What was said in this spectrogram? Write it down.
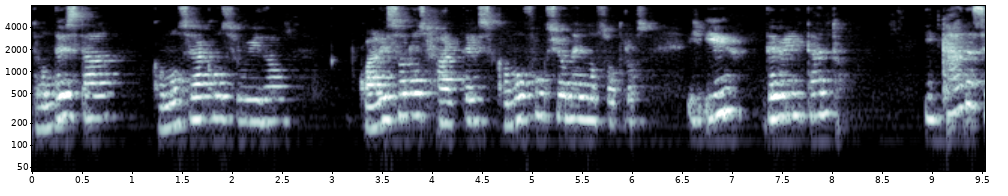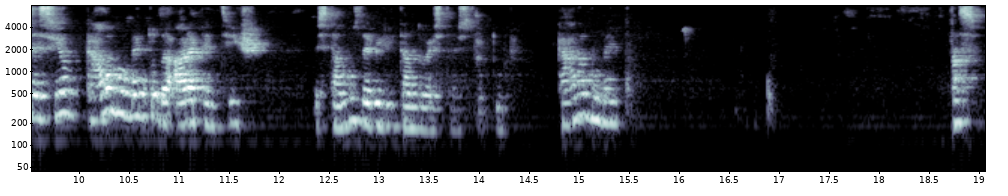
dónde está, cómo se ha construido, cuáles son las partes, cómo funcionan nosotros y ir debilitando. Y cada sesión, cada momento de arrepentir, estamos debilitando esta estructura. Cada momento. Más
